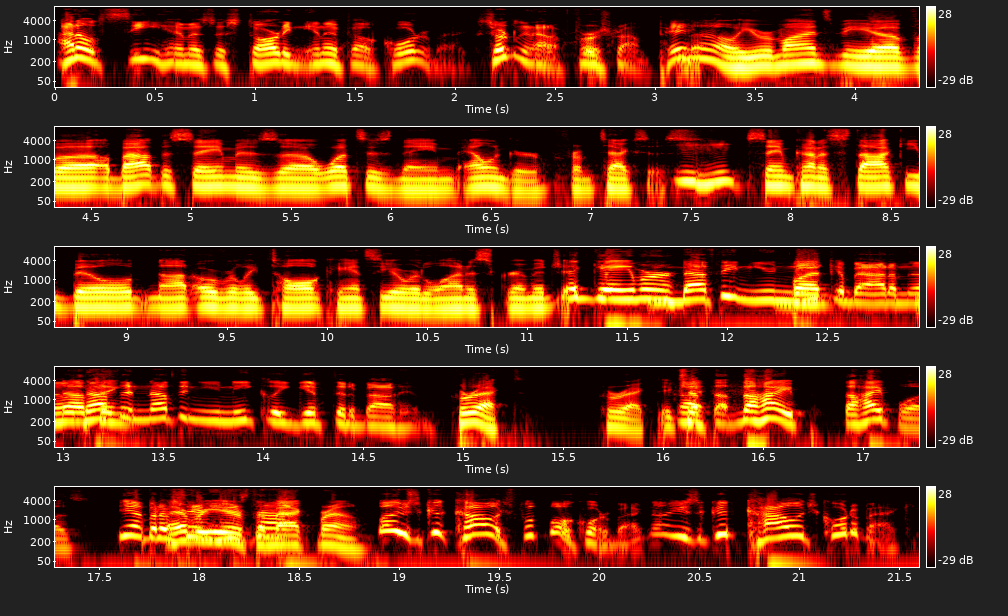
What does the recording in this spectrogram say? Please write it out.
I don't see him as a starting NFL quarterback. Certainly not a first round pick. No, he reminds me of uh, about the same as uh, what's his name, Ehlinger from Texas. Mm-hmm. Same kind of stocky build, not overly tall, can't see over the line of scrimmage. A gamer, Nothing unique about him, though. nothing- Nothing, nothing uniquely gifted about him. correct, correct. Except the, the hype, the hype was Yeah, but I'm every year for not- Mack Brown. Well, he's a good college football quarterback. No, he's a good college quarterback.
